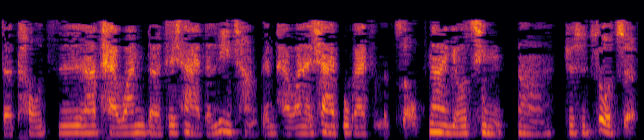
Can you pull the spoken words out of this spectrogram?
的投资，那台湾的接下来的立场跟台湾的下一步该怎么走？那有请嗯、呃、就是作者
